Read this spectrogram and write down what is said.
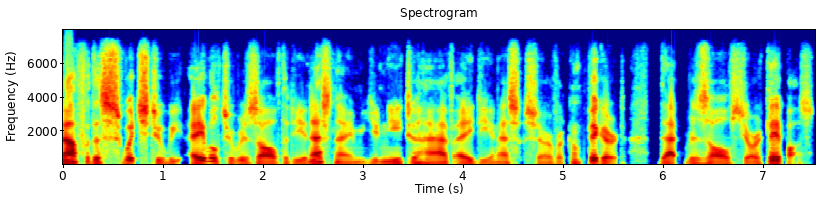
Now for the switch to be able to resolve the DNS name, you need to have a DNS server configured that resolves your ClearPass.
